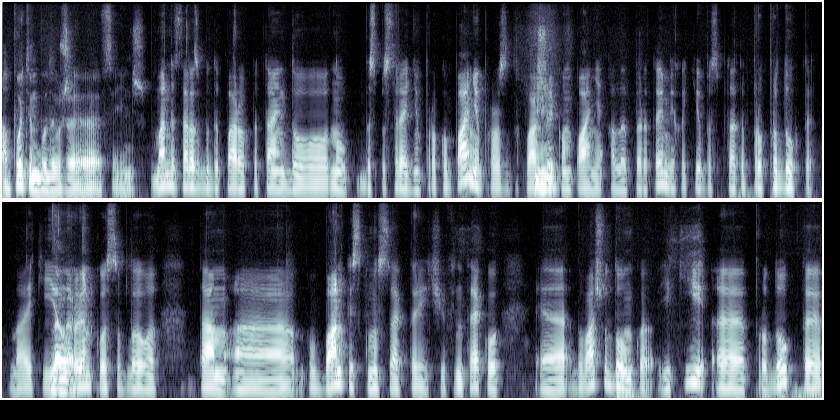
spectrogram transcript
А потім буде вже все інше. У мене зараз буде пару питань до ну безпосередньо про компанію, про розвиток вашої Мгм. компанії, але перед тим я хотів би спитати про продукти, да, які є Давай. на ринку, особливо там е, в банківському секторі чи в фінтеку. Е, на вашу думку, які е, продукти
